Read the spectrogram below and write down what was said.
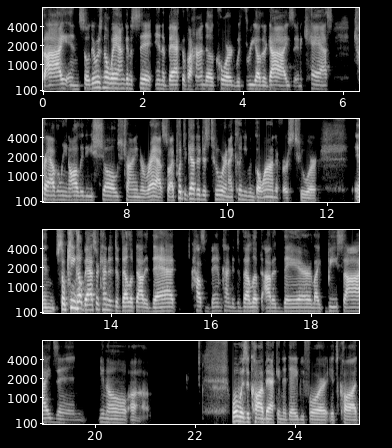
thigh, and so there was no way I'm gonna sit in the back of a Honda Accord with three other guys in a cast traveling all of these shows trying to rap. So I put together this tour and I couldn't even go on the first tour and so King Hell Bastard kind of developed out of that. House of Vim kind of developed out of there, like B sides and you know, uh, what was it called back in the day before it's called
